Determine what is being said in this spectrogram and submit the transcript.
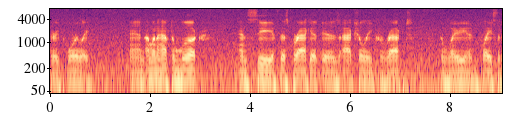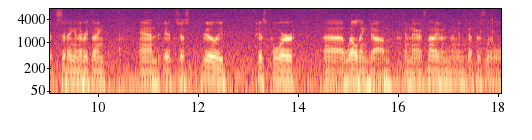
very poorly. And I'm going to have to look and see if this bracket is actually correct, the way and place that it's sitting and everything. And it's just really piss poor uh, welding job not even, I mean, it's got this little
